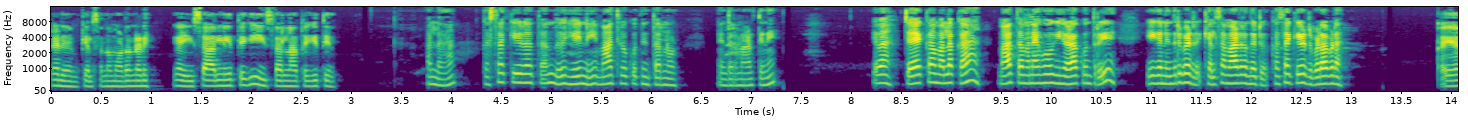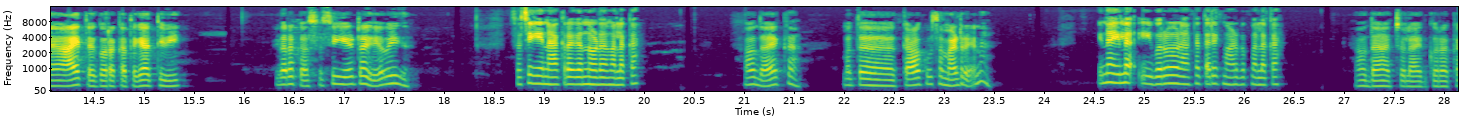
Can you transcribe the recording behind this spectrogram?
ನಡಿ ಒಂದು ಕೆಲಸನ ಮಾಡೋ ನಡಿ. ಏ, ಈ ಸಾಲ ನೀ ತೆಗಿ ಈ ಸಾಲ ನಾ ತೆಗಿತೀನಿ. ಅಲ್ಲ ಕಸ ಕೇಳ ತಂದು ಏನಿ ಮಾತು ಹೇಳ್ಕೊತೀನಿ ತರ ನೋಡಿ. ಎಂದ್ರೆ ಮಾಡ್ತೀನಿ. ಇವ ಜಯಕ್ಕ ಮಲಕ ಮಾತ ಮನೆ ಹೋಗಿ ಹೇಳಕುಂತ್ರಿ ಈಗ ನಿಂದ್ರಬೇಡ್ರಿ ಕೆಲಸ ಮಾಡಿರ್ಬೇಕು ಕಸ ಕೇಳ್ರಿ ಬಿಡ ಬಿಡ. ಅಯ್ಯ ಆಯ್ತು ಗೊರಕ್ಕ ತೆಗಾತೀವಿ ಗೊರಕ್ಕ ಸಸಿ ಏಟ ಏವ ಈಗ. ಸಸಿಗೆ ನಾಲ್ಕರಾಗ ನೋಡ ಮಲಕ ಹೌದಾ ಅಕ್ಕ? ಮತ್ತೆ ಕಾಳು ಕೂಸ ಮಾಡ್ರಿ ಏನ? ಇನ್ನ ಇಲ್ಲ ಈ ಬರೋ ನಾಲ್ಕು ತಾರೀಕು ಮಾಡ್ಬೇಕು ಮಲಕ್ಕ. ಹೌದಾ? ಚಲೋ ಆಯ್ತು ಗೊರಕ್ಕ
